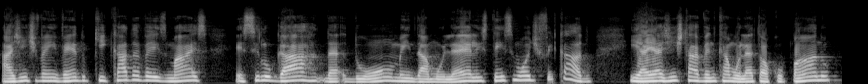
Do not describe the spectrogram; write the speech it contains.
a gente vem vendo que cada vez mais esse lugar da, do homem, da mulher, eles têm se modificado. E aí a gente está vendo que a mulher está ocupando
